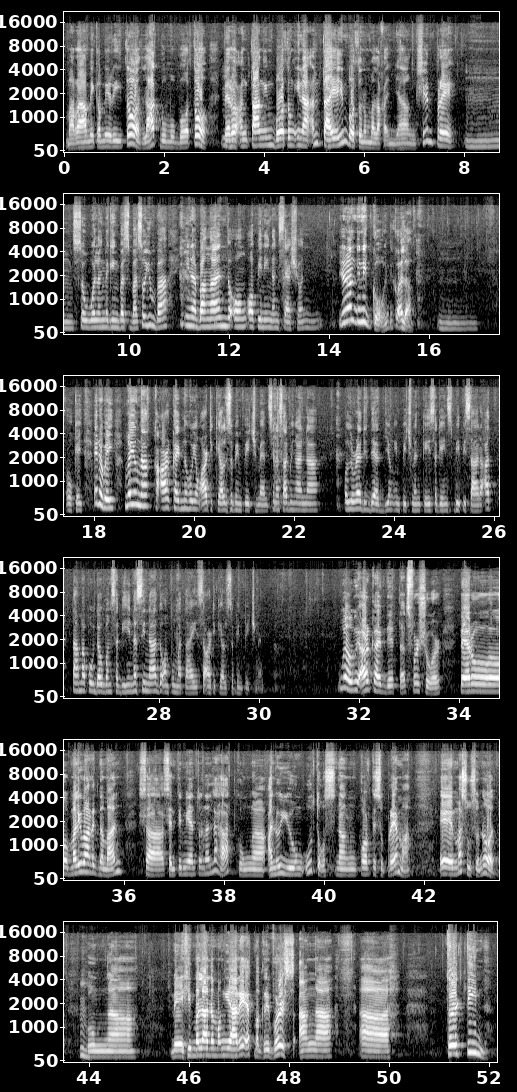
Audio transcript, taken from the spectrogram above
marami kami rito, lahat bumuboto. Pero ang tanging botong inaantay ay yung boto ng Malacanang. Siyempre, Mm, so walang naging basbas. So yung ba, inabangan noong opening ng session? yun ang dinig ko, hindi ko alam. Okay. Anyway, ngayong naka-archive na ho yung articles of impeachment, sinasabi nga na already dead yung impeachment case against BP Sara at tama po daw bang sabihin na Senado ang pumatay sa articles of impeachment? Well, we archived it, that's for sure. Pero maliwanag naman sa sentimiento ng lahat kung ah, ano yung utos ng Korte Suprema, eh masusunod. Kung ah, may himala na mangyari at mag-reverse ang ah, ah, 13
